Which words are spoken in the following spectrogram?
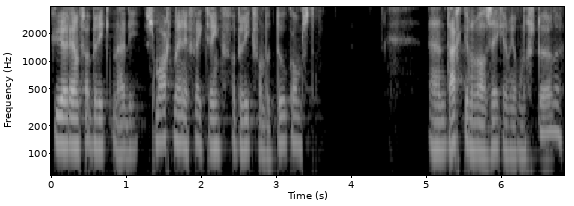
QRM-fabriek, naar die smart manufacturing fabriek van de toekomst. En daar kunnen we wel zeker mee ondersteunen.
